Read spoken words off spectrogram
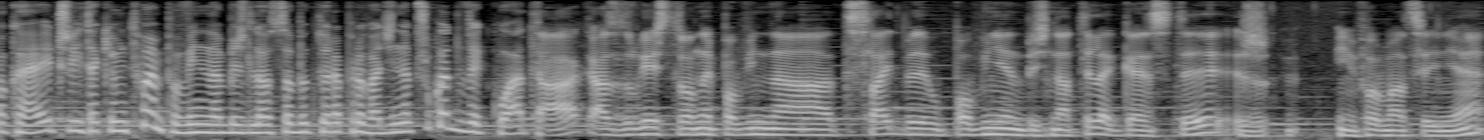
Okej, czyli takim tłem powinna być dla osoby, która prowadzi na przykład wykład. Tak, a z drugiej strony powinna, slajd był, powinien być na tyle gęsty że, informacyjnie,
